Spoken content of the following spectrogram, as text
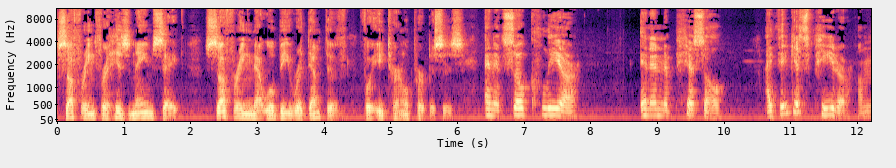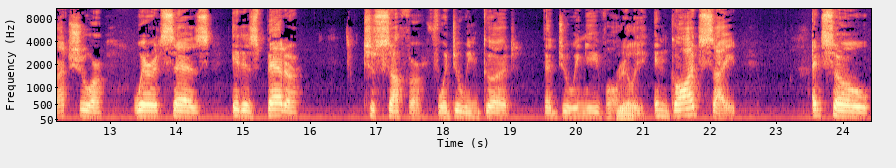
suffering for his name's sake, suffering that will be redemptive for eternal purposes. And it's so clear in an epistle, I think it's Peter, I'm not sure, where it says, It is better to suffer for doing good than doing evil. Really? In God's sight. And so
